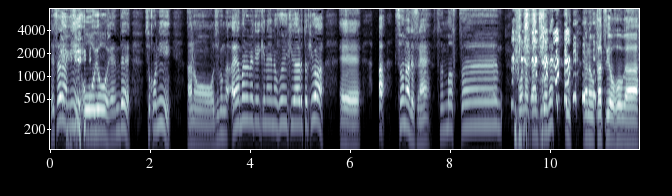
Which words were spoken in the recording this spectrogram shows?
で、さらに応用編で、そこに、あのー自分が謝らなきゃいけないな雰囲気があるときは、えー、あ、そうなんですね。すんません。こんな感じでね、うん、あの、活用法が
